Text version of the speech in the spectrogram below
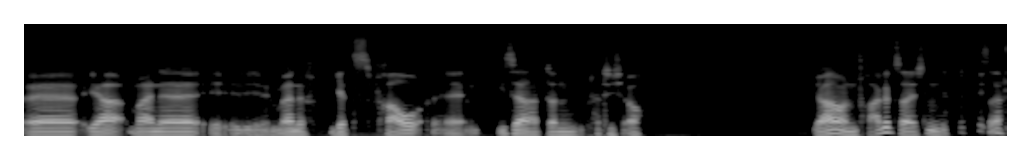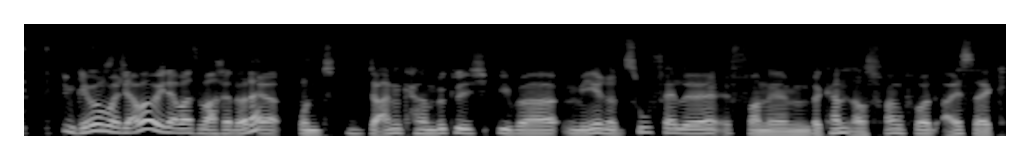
äh, ja, meine, äh, meine jetzt Frau, äh, Isa, hat dann natürlich auch, ja, ein Fragezeichen. So, im Gehen wir mal, mal wieder was machen, oder? Ja, und dann kam wirklich über mehrere Zufälle von einem Bekannten aus Frankfurt, Isaac,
